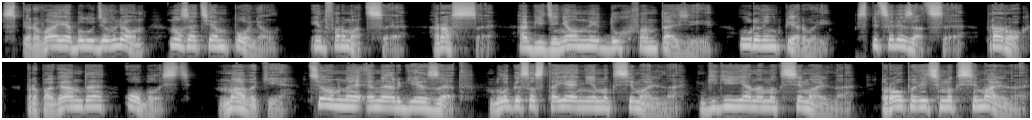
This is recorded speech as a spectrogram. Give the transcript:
Сперва я был удивлен, но затем понял. Информация. Раса. Объединенный дух фантазии. Уровень первый. Специализация. Пророк. Пропаганда. Область. Навыки. Темная энергия Z. Благосостояние максимально. Гигиена максимально. Проповедь максимально.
